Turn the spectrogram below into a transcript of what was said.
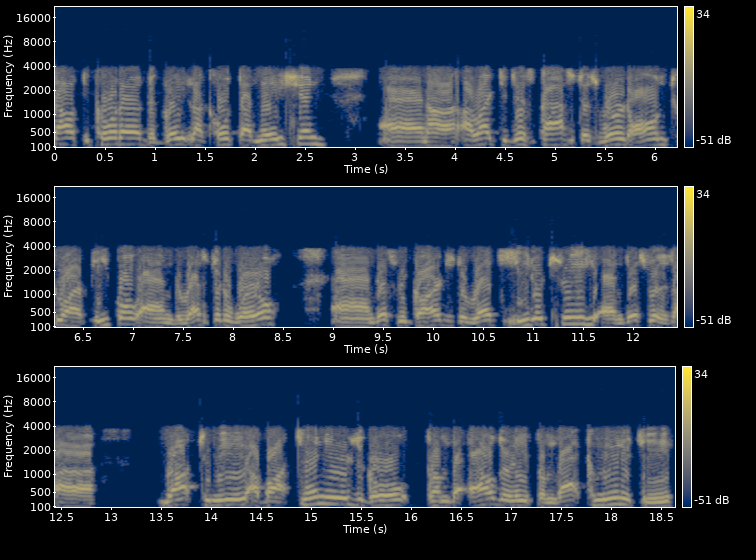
South Dakota, the Great Lakota Nation. And uh, I'd like to just pass this word on to our people and the rest of the world. And this regards the red cedar tree. And this was uh, brought to me about 10 years ago from the elderly from that community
